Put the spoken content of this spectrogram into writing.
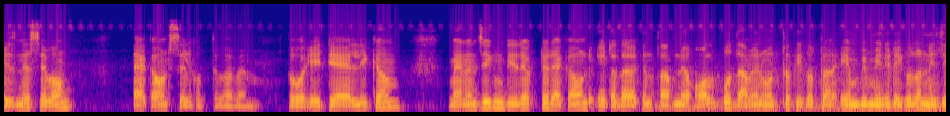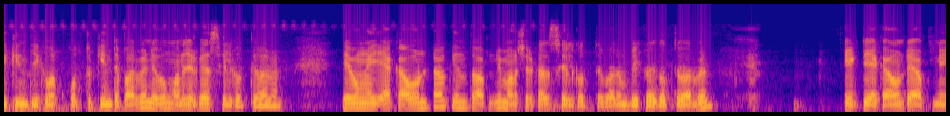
business এবং অ্যাকাউন্ট সেল করতে পারবেন। তো এই টেলিকম ম্যানেজিং ডিরেক্টর অ্যাকাউন্ট এটা দ্বারা কিন্তু আপনি অল্প দামের মধ্যে কী করতে পারেন এমবি মিনিট এগুলো নিজে কিনতে করতে, কিনতে পারবেন এবং মানুষের কাছে সেল করতে পারবেন। এবং এই অ্যাকাউন্টটাও কিন্তু আপনি মানুষের কাছে সেল করতে পারেন, বিক্রয় করতে পারবেন। একটি অ্যাকাউন্টে আপনি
